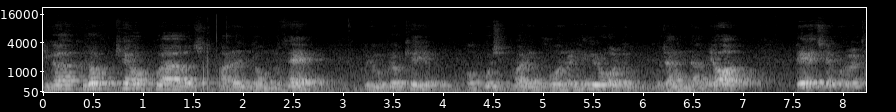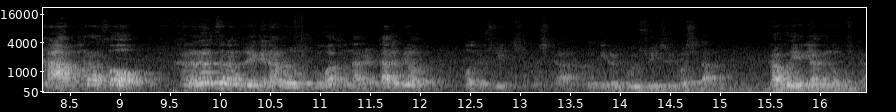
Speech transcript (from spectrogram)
네가 그렇게 얻고 싶어하는 영세 그리고 그렇게 얻고 싶어하는 구원을 행위로 얻고자 한다면 내 재물을 다 팔아서 가난한 사람들에게 나눠주고 와서 나를 따르면 얻을 수 있을 것이다. 그 길을 볼 수 있을 것이다. 라고 얘기하는 겁니다.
